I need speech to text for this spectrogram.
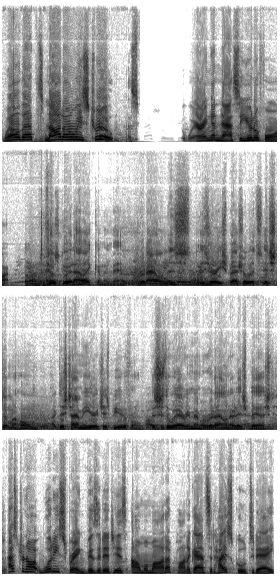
Well, that's not always true, wearing a NASA uniform. Feels good. I like coming back. Rhode Island is, is very special. It's, it's still my home. This time of year, it's just beautiful. This is the way I remember Rhode Island at its best. Astronaut Woody Spring visited his alma mater, Ponaganset High School, today.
